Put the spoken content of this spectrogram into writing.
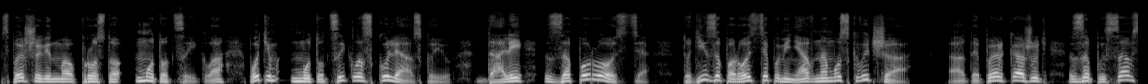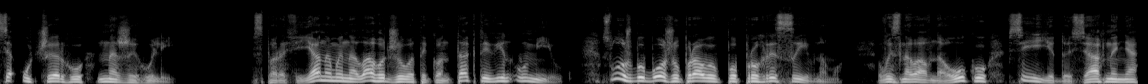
Спершу він мав просто мотоцикла, потім мотоцикла з коляскою, далі запорожця, тоді запорожця поміняв на москвича, а тепер, кажуть, записався у чергу на Жигулі. З парафіянами налагоджувати контакти він умів. Службу Божу правив по прогресивному, визнавав науку, всі її досягнення,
